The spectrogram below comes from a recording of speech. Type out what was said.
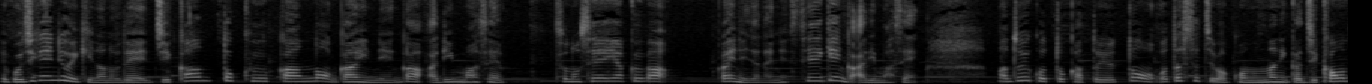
で5次元領域なので時間と空間の概念がありません。その制約が概念じゃないね制限がありません、まあ、どういうことかというと私たちはこの何か時間を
